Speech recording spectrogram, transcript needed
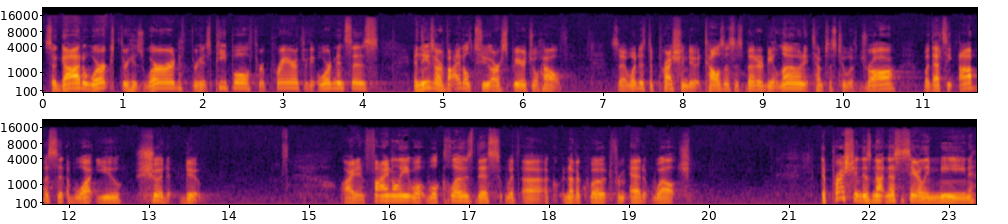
So God works through His Word, through His people, through prayer, through the ordinances, and these are vital to our spiritual health. So, what does depression do? It tells us it's better to be alone, it tempts us to withdraw, but that's the opposite of what you should do. All right, and finally, we'll, we'll close this with uh, another quote from Ed Welch. Depression does not necessarily mean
